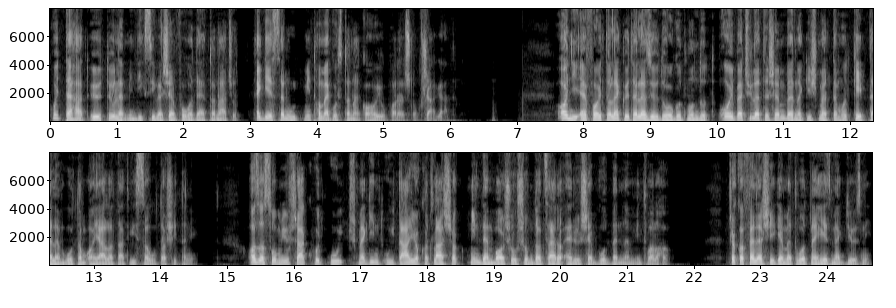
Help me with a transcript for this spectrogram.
hogy tehát ő tőlem mindig szívesen fogad el tanácsot, egészen úgy, mintha megosztanánk a hajó parancsnokságát. Annyi e fajta lekötelező dolgot mondott, oly becsületes embernek ismertem, hogy képtelen voltam ajánlatát visszautasítani. Az a szomjúság, hogy új és megint új tárgyakat lássak, minden balsósom dacára erősebb volt bennem, mint valaha. Csak a feleségemet volt nehéz meggyőzni.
